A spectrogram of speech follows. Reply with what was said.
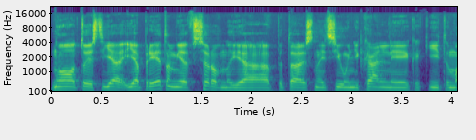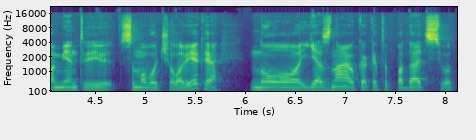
Но, то есть я, я при этом, я все равно, я пытаюсь найти уникальные какие-то моменты самого человека, но я знаю, как это подать вот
